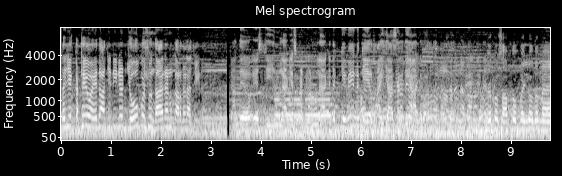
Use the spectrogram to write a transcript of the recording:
ਤੇ ਜੇ ਇਕੱਠੇ ਹੋਏ ਤਾਂ ਅੱਜ ਦੀ ਡੇਟ ਜੋ ਕੁਝ ਹੁੰਦਾ ਇਹਨਾਂ ਨੂੰ ਕਰ ਦੇਣਾ ਚਾਹੀਦਾ। ਚਾਹੁੰਦੇ ਹੋ ਇਸ ਚੀਜ਼ ਨੂੰ ਲੈ ਕੇ ਇਸ ਘਟਨਾ ਨੂੰ ਲੈ ਕੇ ਤੇ ਕਿਵੇਂ ਨਕੇਲ ਪਾਈ ਜਾ ਸਕਦੀ ਹੈ ਅੱਤਵਾਦ ਦੀ? ਦੇਖੋ ਸਭ ਤੋਂ ਪਹਿਲਾਂ ਤਾਂ ਮੈਂ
